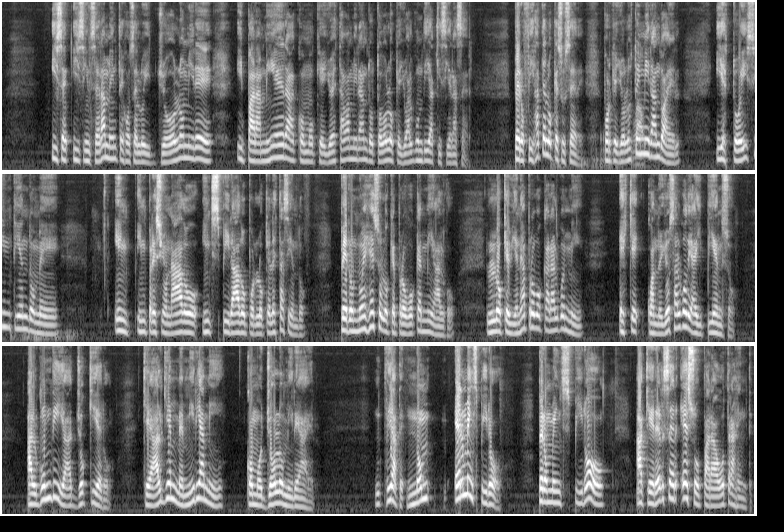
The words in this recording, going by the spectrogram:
Y, y sinceramente, José Luis, yo lo miré y para mí era como que yo estaba mirando todo lo que yo algún día quisiera hacer. Pero fíjate lo que sucede, porque yo lo estoy mirando a él y estoy sintiéndome impresionado, inspirado por lo que él está haciendo. Pero no es eso lo que provoca en mí algo lo que viene a provocar algo en mí es que cuando yo salgo de ahí pienso, algún día yo quiero que alguien me mire a mí como yo lo miré a él. Fíjate, no, él me inspiró, pero me inspiró a querer ser eso para otra gente.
